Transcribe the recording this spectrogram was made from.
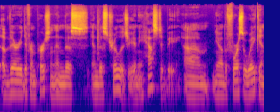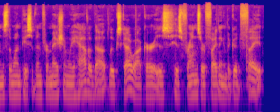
a very different person in this in this trilogy, and he has to be. Um, you know, the Force Awakens. The one piece of information we have about Luke Skywalker is his friends are fighting the good fight,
